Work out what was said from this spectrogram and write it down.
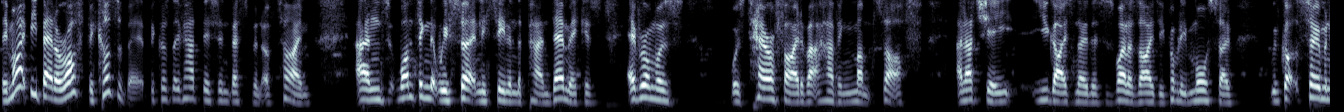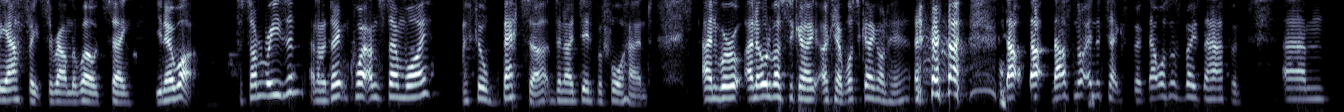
they might be better off because of it, because they've had this investment of time. And one thing that we've certainly seen in the pandemic is everyone was was terrified about having months off. And actually, you guys know this as well as I do, probably more so we've got so many athletes around the world saying, you know what, for some reason, and I don't quite understand why, I feel better than I did beforehand. And we're and all of us are going, okay, what's going on here? that, that that's not in the textbook. That wasn't supposed to happen. Um,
